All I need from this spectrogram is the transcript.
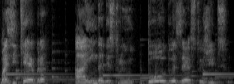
mas de quebra ainda destruiu todo o exército egípcio.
